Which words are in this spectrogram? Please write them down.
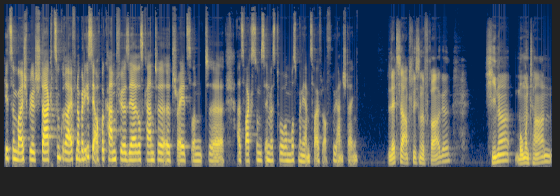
hier zum Beispiel stark zugreifen. Aber die ist ja auch bekannt für sehr riskante äh, Trades und äh, als Wachstumsinvestoren muss man ja im Zweifel auch früh ansteigen. Letzte abschließende Frage. China momentan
